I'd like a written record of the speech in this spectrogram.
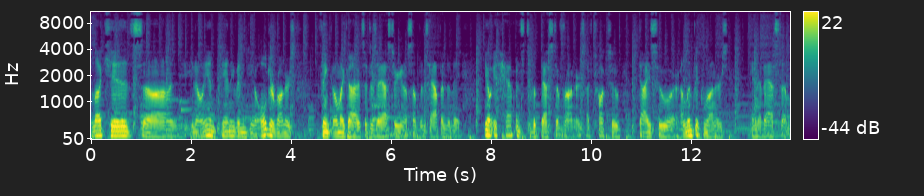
a lot of kids, uh, you know, and and even you know older runners think, oh my God, it's a disaster. You know, something's happened to me. You know, it happens to the best of runners. I've talked to guys who are Olympic runners and have asked them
